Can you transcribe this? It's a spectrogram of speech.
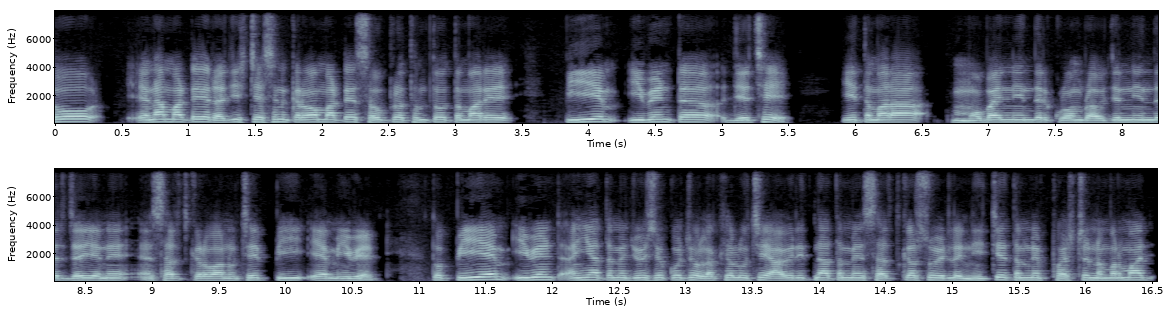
તો એના માટે રજિસ્ટ્રેશન કરવા માટે સૌપ્રથમ તો તમારે પીએમ ઇવેન્ટ જે છે એ તમારા મોબાઈલની અંદર ક્રોમ બ્રાઉઝરની અંદર જઈ અને સર્ચ કરવાનું છે પીએમ ઇવેન્ટ તો પીએમ ઇવેન્ટ અહીંયા તમે જોઈ શકો છો લખેલું છે. આવી રીતના તમે સર્ચ કરશો એટલે નીચે તમને ફર્સ્ટ નંબરમાં જ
